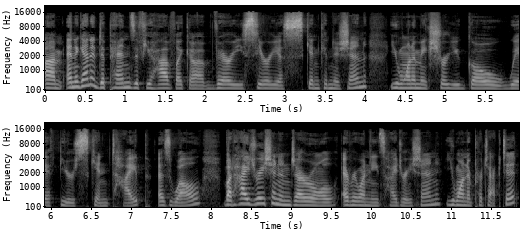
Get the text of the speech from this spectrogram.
Um, and again, it depends if you have like a very serious skin condition. You want to make sure you go with your skin type as well. But hydration in general, everyone needs hydration. You want to protect it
